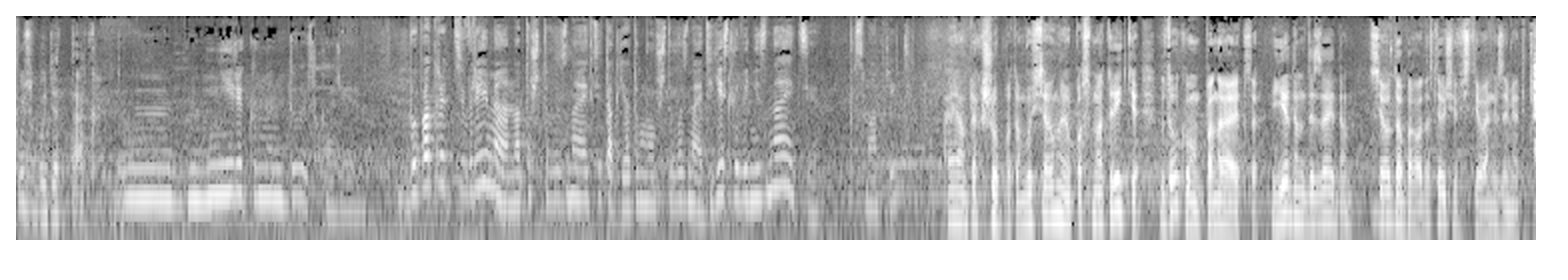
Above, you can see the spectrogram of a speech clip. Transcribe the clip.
Пусть будет так. Не рекомендую скорее. Вы потратите время на то, что вы знаете так. Я думаю, что вы знаете. Если вы не знаете, посмотрите. А я вам так шепотом. Вы все равно его посмотрите. Вдруг вам понравится. Едем дизайном. Всего доброго. До следующей фестивальной заметки.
